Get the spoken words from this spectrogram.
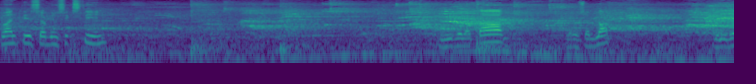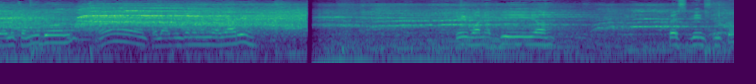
20, serving 16. Middle attack. Pero sa block. Binigay ulit sa middle. Ayan, palaging ganun nangyayari. Okay, one of the uh, best games dito.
